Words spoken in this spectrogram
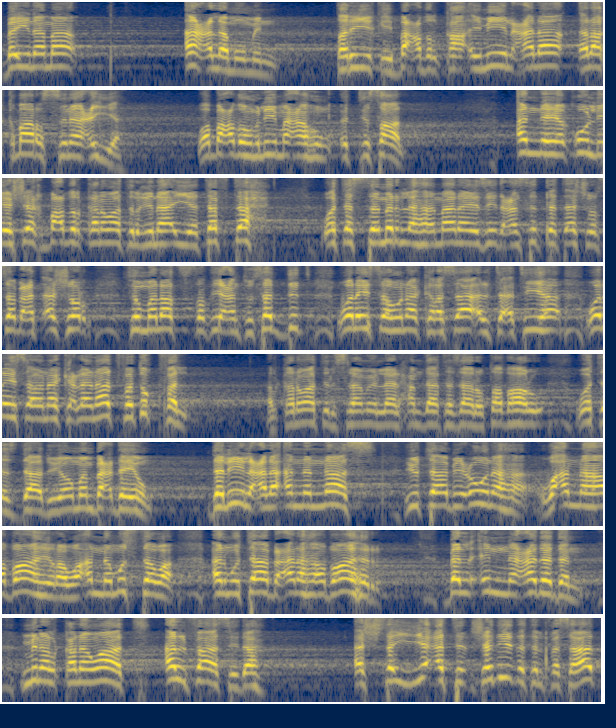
بينما أعلم من طريق بعض القائمين على الأقمار الصناعية وبعضهم لي معه اتصال أنه يقول لي يا شيخ بعض القنوات الغنائية تفتح وتستمر لها ما لا يزيد عن ستة أشهر سبعة أشهر ثم لا تستطيع أن تسدد وليس هناك رسائل تأتيها وليس هناك إعلانات فتقفل. القنوات الإسلامية لله الحمد لا تزال تظهر وتزداد يوما بعد يوم. دليل على أن الناس يتابعونها وأنها ظاهرة وأن مستوى المتابعة لها ظاهر. بل إن عددا من القنوات الفاسدة السيئة شديدة الفساد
